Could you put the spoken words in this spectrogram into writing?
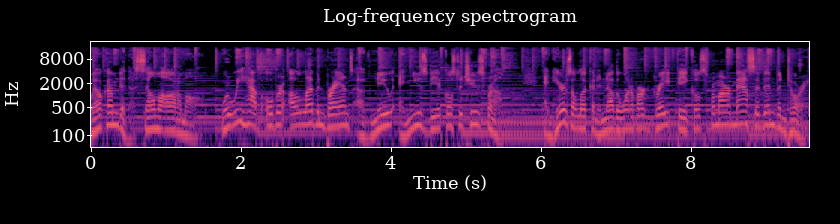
Welcome to the Selma Auto Mall, where we have over 11 brands of new and used vehicles to choose from. And here's a look at another one of our great vehicles from our massive inventory,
